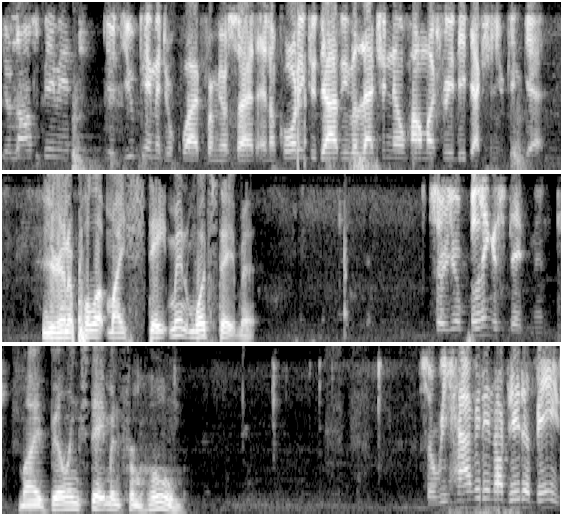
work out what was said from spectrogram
your last payment, your due payment required from your side, and according to that, we will let you know how much rate deduction you can get. You're going to pull up my statement? What statement? So your billing statement. My billing statement from whom? We have it in our database.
